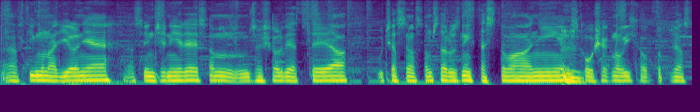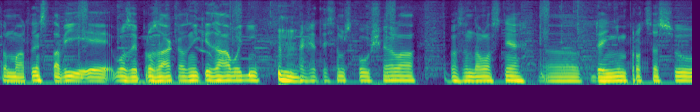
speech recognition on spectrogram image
eh, v týmu na dílně, s inženýry jsem řešil věci a účastnil jsem se různých testování, mm. zkoušek nových protože Aston Martin staví i vozy pro zákazníky závodní, mm. takže ty jsem zkoušel a byl jsem tam vlastně eh, v denním procesu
